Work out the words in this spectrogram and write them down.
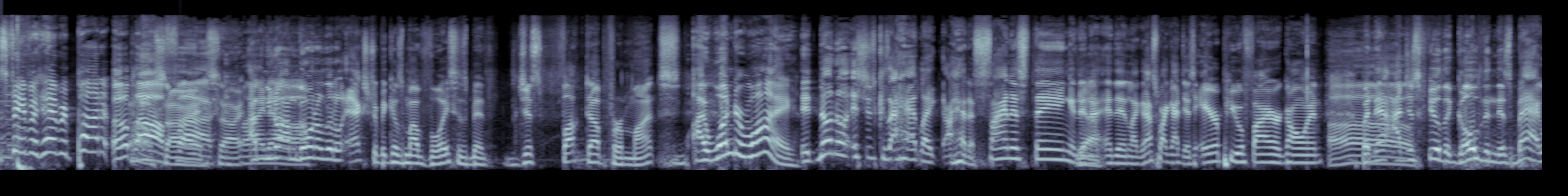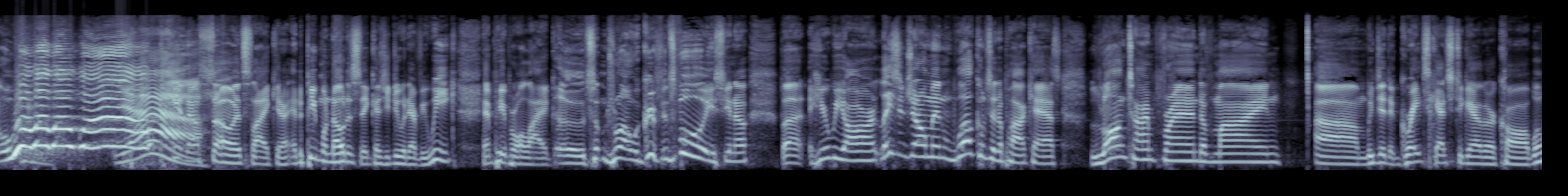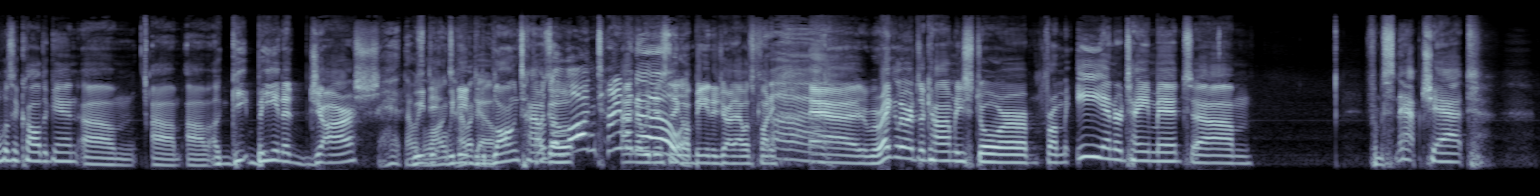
His favorite Harry Potter. Oh, Oh, oh, sorry, fuck. sorry. I I'm, you know, I'm going a little extra because my voice has been just fucked up for months. I wonder why. It, no, no, it's just because I had like I had a sinus thing, and then I, and then like that's why I got this air purifier going. Oh. But now I Oh. just feel the gold in this bag. Whoa, whoa, whoa, whoa! Yeah. you know. So it's like you know, and people notice it because you do it every week, and people are like, "Oh, something's wrong with Griffin's voice," you know. But here we are, ladies and gentlemen. Welcome to the podcast. Longtime friend of mine. Um, we did a great sketch together called what was it called again? Um, um, um a ge- bee in a jar. Shit, that was we a long did, time we did ago. a long time That was ago. a long time I know we did this ago. thing on Bee in a jar. That was funny. Uh, regular at the comedy store from E Entertainment, um, from Snapchat.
